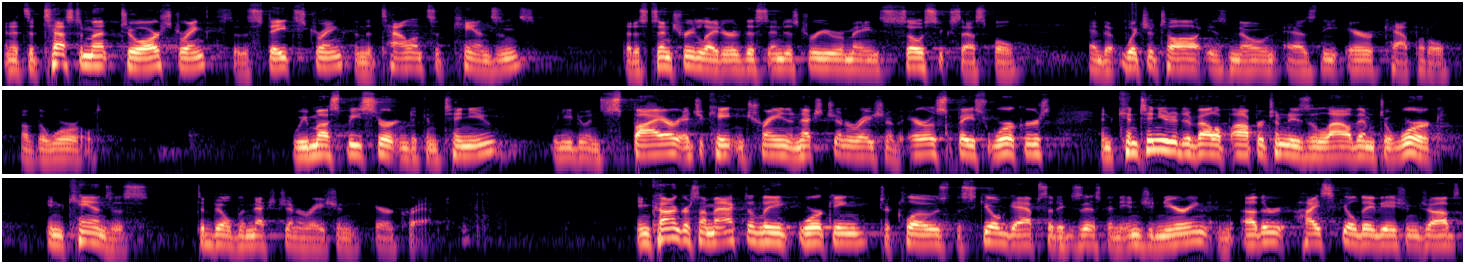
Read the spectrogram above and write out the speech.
And it's a testament to our strength, to the state's strength, and the talents of Kansans that a century later this industry remains so successful and that Wichita is known as the air capital of the world. We must be certain to continue we need to inspire, educate, and train the next generation of aerospace workers and continue to develop opportunities that allow them to work in Kansas to build the next generation aircraft. In Congress, I'm actively working to close the skill gaps that exist in engineering and other high skilled aviation jobs,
